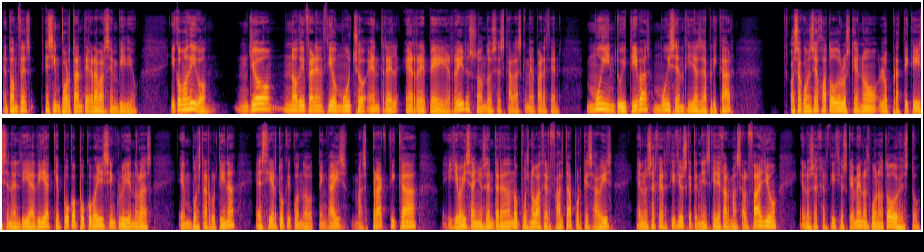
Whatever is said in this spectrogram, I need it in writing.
Entonces es importante grabarse en vídeo. Y como digo, yo no diferencio mucho entre el RP y RIR, son dos escalas que me parecen muy intuitivas, muy sencillas de aplicar. Os aconsejo a todos los que no lo practiquéis en el día a día que poco a poco vayáis incluyéndolas en vuestra rutina. Es cierto que cuando tengáis más práctica y lleváis años entrenando, pues no va a hacer falta porque sabéis en los ejercicios que tenéis que llegar más al fallo, en los ejercicios que menos, bueno, todo esto.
